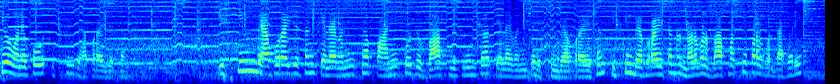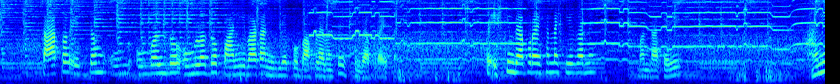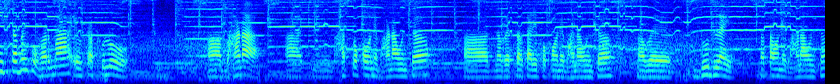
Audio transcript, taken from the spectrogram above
त्यो भनेको स्किन भ्यापोराइजेसन स्किम भ्यापोराइजेसन त्यसलाई भनिन्छ पानीको जो बाफ निक्लिन्छ त्यसलाई भनिन्छ स्किम भ्यापोराइजेसन स्किम भ्यापोराइजेसन र नर्मल बाफमा के फरक भन्दाखेरि तातो एकदम उम् उम्बल्दो उम्लदो पानीबाट निक्लेको बाफलाई भन्छ स्किम भ्यापोराइजेसन त स्किम भ्यापोराइजेसनलाई के गर्ने? भन्दाखेरि हामी सबैको घरमा एउटा ठुलो भाँडा भात पकाउने भाँडा हुन्छ नभए तरकारी पकाउने भाँडा हुन्छ नभए दुधलाई तताउने भाँडा हुन्छ।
